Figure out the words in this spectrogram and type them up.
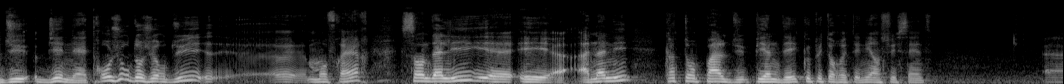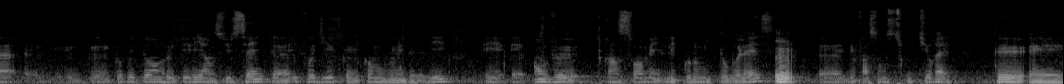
du bien-être. Au jour d'aujourd'hui, euh, mon frère, Sandali et, Anani, quand on parle du PND, que peut-on retenir en succincte? Euh, Que peut-on retenir en succincte? Il faut dire que, comme vous venez de le dire, et, on veut transformer l'économie togolaise mm. euh, de façon structurelle, que euh,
